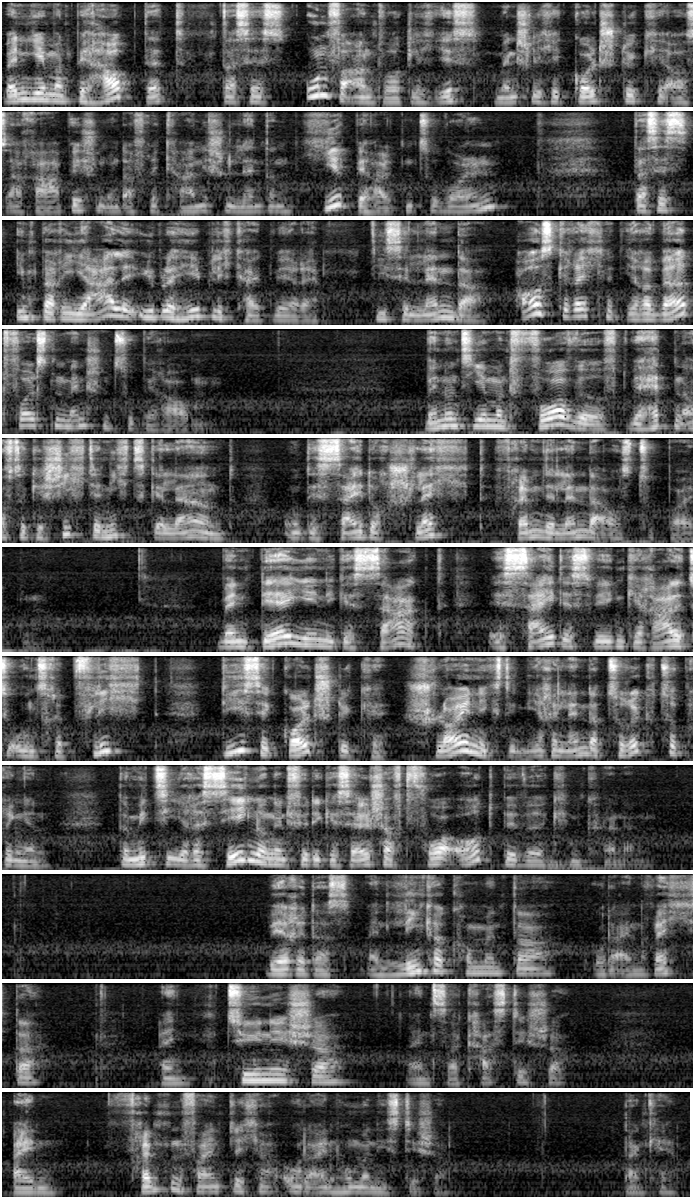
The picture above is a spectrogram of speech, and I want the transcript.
Wenn jemand behauptet, dass es unverantwortlich ist, menschliche Goldstücke aus arabischen und afrikanischen Ländern hier behalten zu wollen, dass es imperiale Überheblichkeit wäre, diese Länder ausgerechnet ihrer wertvollsten Menschen zu berauben. Wenn uns jemand vorwirft, wir hätten aus der Geschichte nichts gelernt und es sei doch schlecht, fremde Länder auszubeuten. Wenn derjenige sagt, es sei deswegen geradezu unsere Pflicht, diese Goldstücke schleunigst in ihre Länder zurückzubringen, damit sie ihre Segnungen für die Gesellschaft vor Ort bewirken können. Wäre das ein linker Kommentar oder ein rechter, ein zynischer, ein sarkastischer, ein fremdenfeindlicher oder ein humanistischer? Danke.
